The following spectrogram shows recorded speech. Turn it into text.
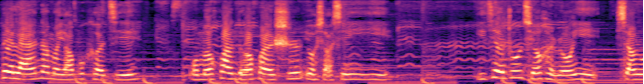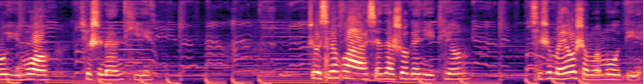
未来那么遥不可及，我们患得患失又小心翼翼。一见钟情很容易，相濡以沫却是难题。这些话现在说给你听，其实没有什么目的，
